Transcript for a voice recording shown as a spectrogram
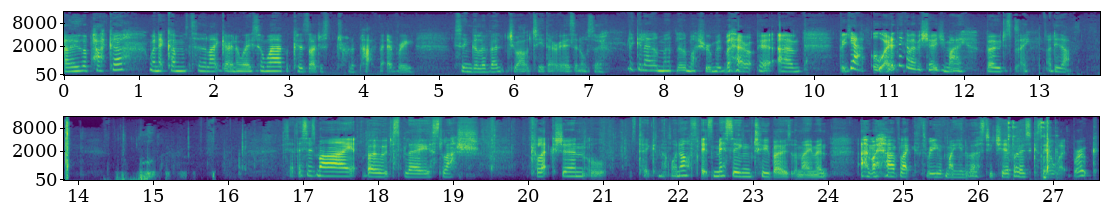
overpacker when it comes to like going away somewhere because I just try to pack for every single eventuality there is and also like a little, little mushroom with my hair up here. Um, but yeah, oh, I don't think I've ever showed you my bow display. I'll do that. So this is my bow display slash collection. Oh, it's taken that one off. It's missing two bows at the moment. Um, I have like three of my university cheer bows because they all like broke.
